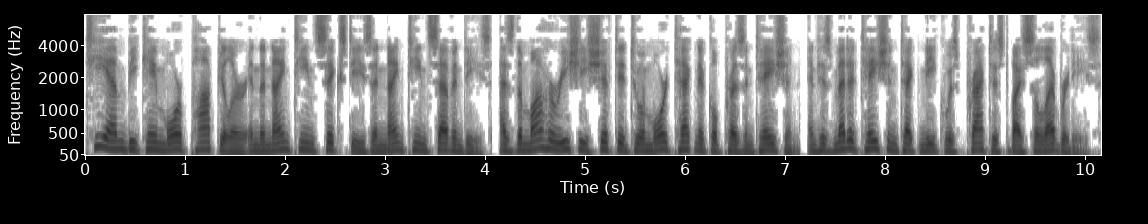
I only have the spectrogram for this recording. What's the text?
TM became more popular in the 1960s and 1970s, as the Maharishi shifted to a more technical presentation, and his meditation technique was practiced by celebrities.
